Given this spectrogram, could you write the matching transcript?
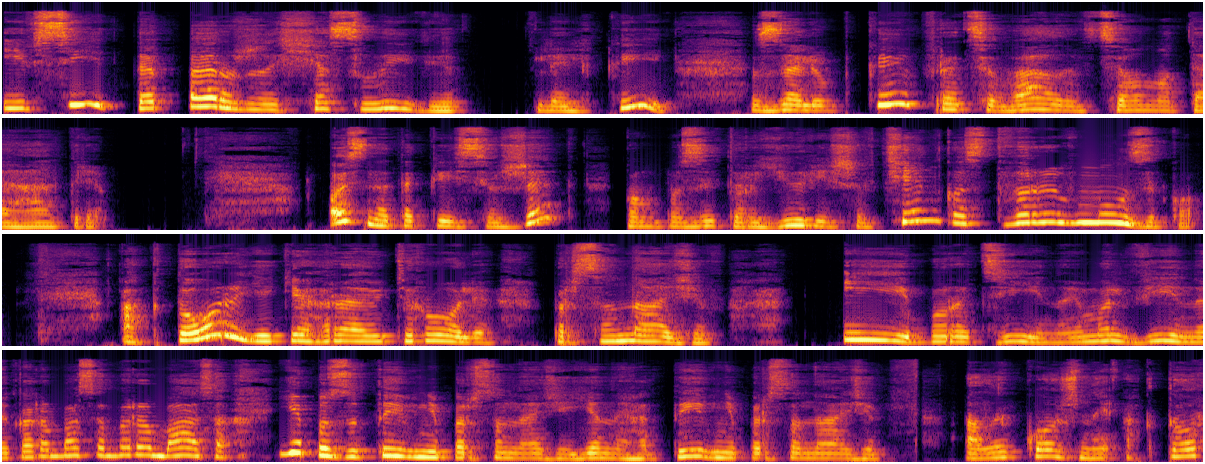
і всі тепер уже щасливі ляльки залюбки працювали в цьому театрі. Ось на такий сюжет композитор Юрій Шевченко створив музику. Актори, які грають ролі персонажів і Буратіно, і Мальвіно, і Карабаса-Барабаса, є позитивні персонажі, є негативні персонажі. Але кожний актор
